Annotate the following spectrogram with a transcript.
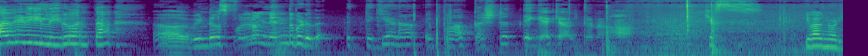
ಆಲ್ರೆಡಿ ಇಲ್ಲಿ ಇರುವಂತ ವಿಂಡೋಸ್ ಫುಲ್ಲು ನೆಂದು ಬಿಡುದೆ ತೆಗಿಯೋಣ. ಯಪ್ಪ, ಕಷ್ಟ ತೆಗಿಯೋಕ್ಕೆ ಆಗ್ತಾನ ಎಸ್ ಇವಾಗ ನೋಡಿ.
